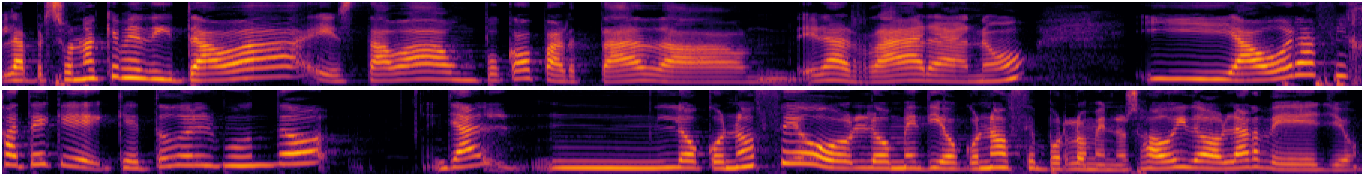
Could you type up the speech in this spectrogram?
la persona que meditaba estaba un poco apartada, era rara, ¿no? Y ahora fíjate que, todo el mundo ya mm, lo conoce o lo medio conoce por lo menos, ha oído hablar de ello.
